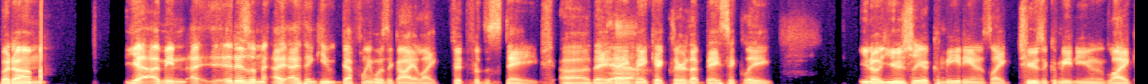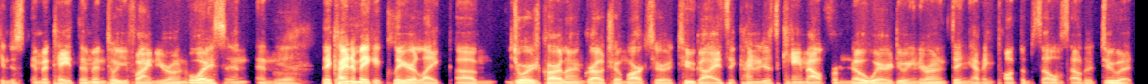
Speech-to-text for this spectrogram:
But um, yeah. I mean, I- it is. A, I, I think he definitely was a guy like fit for the stage. Uh, they Yeah. they make it clear that basically, you know, usually a comedian is like choose a comedian you like and just imitate them until you find your own voice. And and Yeah. they kind of make it clear like um, George Carlin and Groucho Marx are two guys that kind of just came out from nowhere doing their own thing, having taught themselves how to do it.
